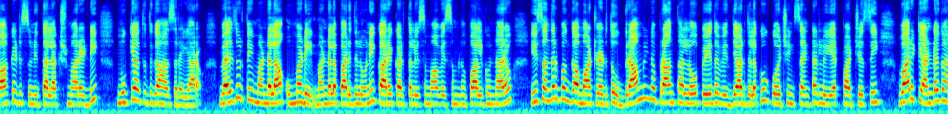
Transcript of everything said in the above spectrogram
వాకిటి సునీత లక్ష్మారెడ్డి ముఖ్య అతిథిగా హాజరయ్యారు. వెల్దుర్తి మండల ఉమ్మడి మండల పరిధిలోని కార్యకర్తలు ఈ సమావేశంలో పాల్గొన్నారు. ఈ సందర్భంగా మాట్లాడుతూ గ్రామీణ ప్రాంతాల్లో పేద విద్యార్థులకు కోచింగ్ సెంటర్లు ఏర్పాటు చేసి వారికి అండగా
